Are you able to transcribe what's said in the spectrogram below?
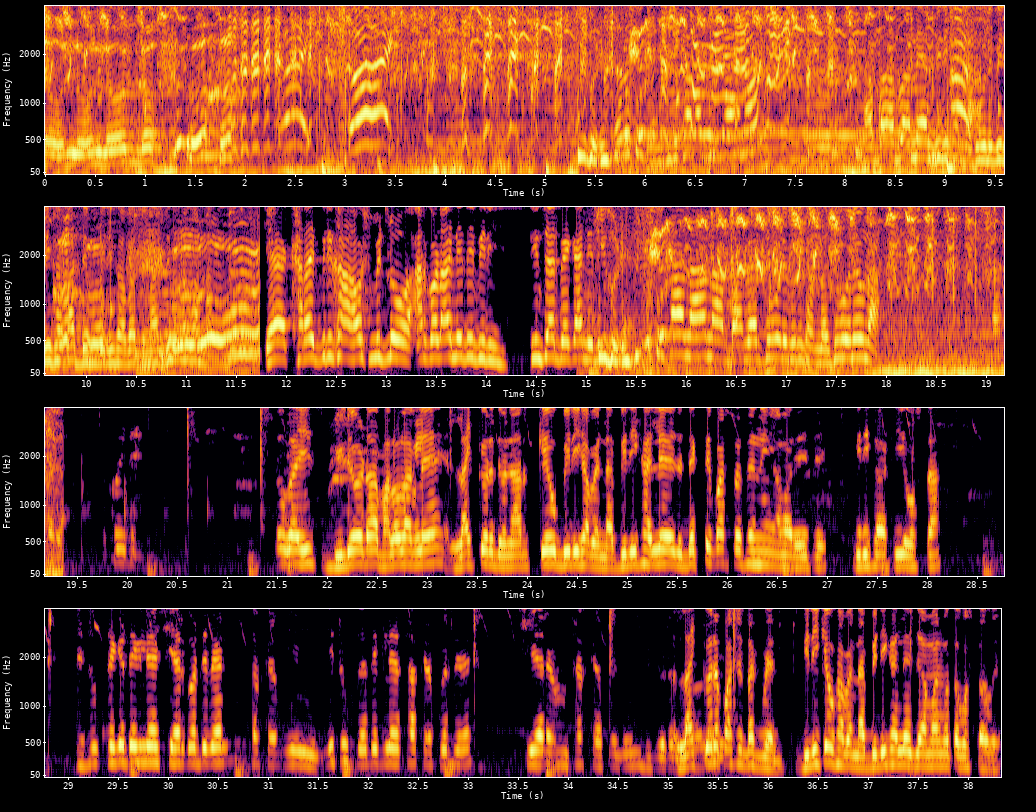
no, no, no, no. বিড়ি খাবার দিবি? না কেন? আব্বা আব্বা আমি আর বিড়ি খাব তুমি বিড়ি খাওয়া বাদ বিড়ি খাওয়া বাদ আর জীবনে কে খারাপ বিড়ি খাওয়া হাউস মিটলো আর কটা এনে দে বিড়ি? তিন চার ব্যাগ এনে দে না না না আব্বা আমি আর জীবনে বিড়ি খাব না জীবনেও না। তো গাইস ভিডিওটা ভালো লাগলে লাইক করে দেবেন আর কেউ বিড়ি খাবেন না। বিড়ি খাইলে যে দেখতে পারতেছেন আমার এই যে বিড়ি খাওয়া কি অবস্থা। ফেসবুক থেকে দেখলে শেয়ার করে দেবেন সাবস্ক্রাইব ইউটিউব থেকে দেখলে সাবস্ক্রাইব করে দেবেন। শেয়ার এবং সাবস্ক্রাইব করে দেবেন ভিডিওটা লাইক করে পাশে থাকবেন। বিড়ি কেউ খাবেন না বিড়ি খেলে যে আমার মতো অবস্থা হবে।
